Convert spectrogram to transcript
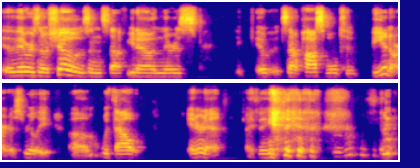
there was no shows and stuff you know and there it, it's not possible to be an artist really um, without internet i think.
